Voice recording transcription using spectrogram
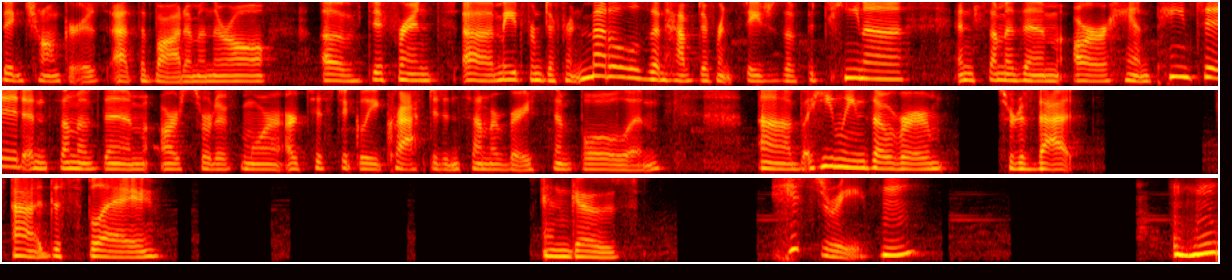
big chonkers at the bottom, and they're all of different, uh, made from different metals and have different stages of patina. And some of them are hand painted, and some of them are sort of more artistically crafted, and some are very simple. And uh, but he leans over, sort of that uh, display, and goes, "History, hmm." Mm-hmm.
